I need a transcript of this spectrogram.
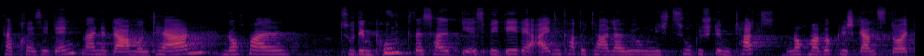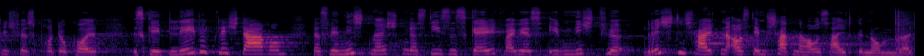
Herr Präsident, meine Damen und Herren! Noch zu dem Punkt, weshalb die SPD der Eigenkapitalerhöhung nicht zugestimmt hat, noch einmal wirklich ganz deutlich fürs Protokoll. Es geht lediglich darum, dass wir nicht möchten, dass dieses Geld, weil wir es eben nicht für richtig halten, aus dem Schattenhaushalt genommen wird.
